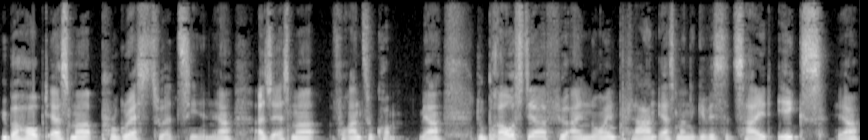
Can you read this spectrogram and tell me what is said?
überhaupt erstmal Progress zu erzielen, ja, also erstmal voranzukommen. Ja, du brauchst ja für einen neuen Plan erstmal eine gewisse Zeit X, ja,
